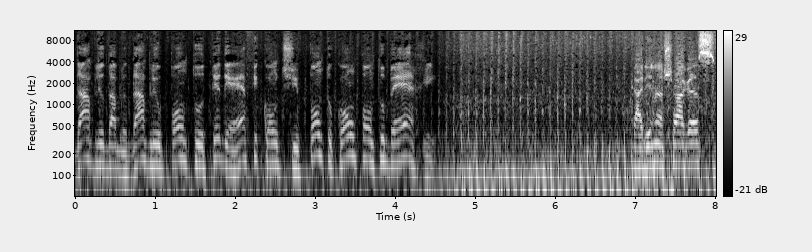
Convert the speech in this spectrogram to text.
www.tdfconte.com.br. Karina Chagas.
